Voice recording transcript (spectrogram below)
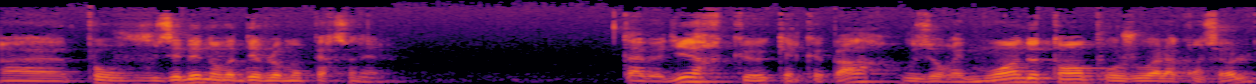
euh, pour vous aider dans votre développement personnel. Ça veut dire que quelque part, vous aurez moins de temps pour jouer à la console,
